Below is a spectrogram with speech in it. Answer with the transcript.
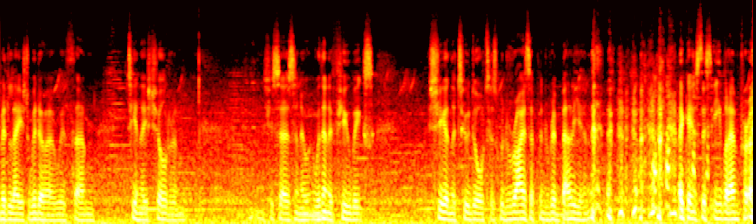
middle aged widower with um, teenage children. She says, you know, within a few weeks, she and the two daughters would rise up in rebellion against this evil emperor.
